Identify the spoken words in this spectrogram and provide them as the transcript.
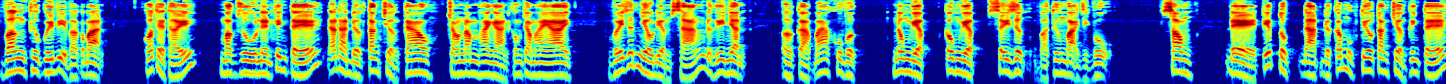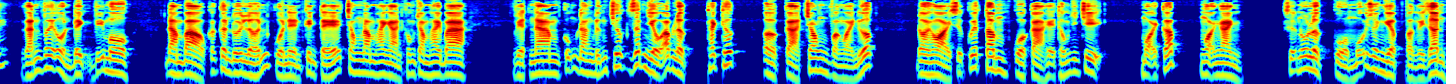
Vâng, thưa quý vị và các bạn, có thể thấy mặc dù nền kinh tế đã đạt được tăng trưởng cao trong năm 2022 với rất nhiều điểm sáng được ghi nhận ở cả ba khu vực nông nghiệp, công nghiệp, xây dựng và thương mại dịch vụ. Song, để tiếp tục đạt được các mục tiêu tăng trưởng kinh tế gắn với ổn định vĩ mô, đảm bảo các cân đối lớn của nền kinh tế trong năm 2023, Việt Nam cũng đang đứng trước rất nhiều áp lực, thách thức ở cả trong và ngoài nước, đòi hỏi sự quyết tâm của cả hệ thống chính trị, mọi cấp, mọi ngành, sự nỗ lực của mỗi doanh nghiệp và người dân.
